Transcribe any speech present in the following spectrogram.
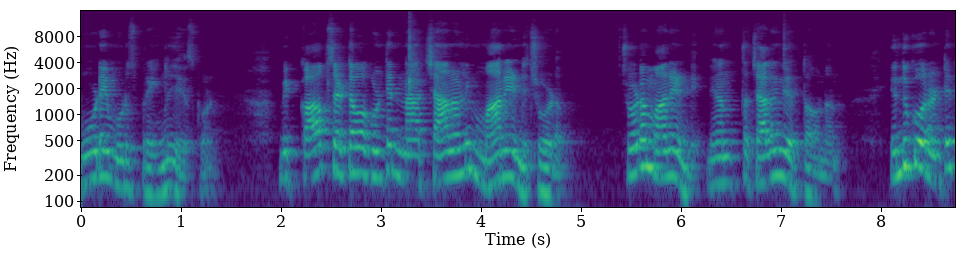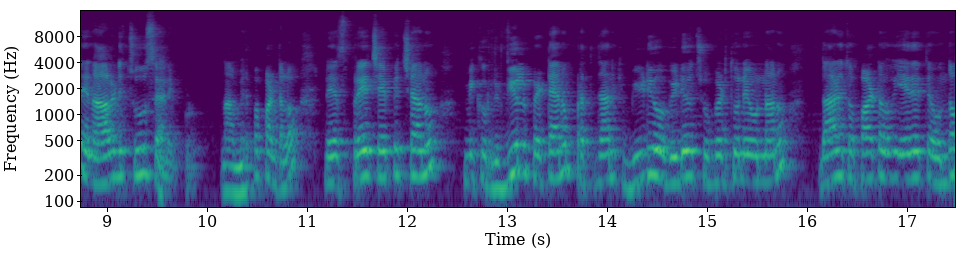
మూడే మూడు స్ప్రేయింగ్లు చేసుకోండి. మీకు కాప్ సెట్ అవ్వకుంటే నా ఛానల్ని మానేయండి చూడడం. చూడడం మానేయండి. నేను అంత ఛాలెంజ్ చెప్తా ఉన్నాను. ఎందుకు అని అంటే నేను ఆల్రెడీ చూశాను ఇప్పుడు. నా మిరప పంటలో నేను స్ప్రే చేపించాను మీకు రివ్యూలు పెట్టాను ప్రతిదానికి వీడియో వీడియో చూపెడుతూనే ఉన్నాను. దానితో పాటు ఏదైతే ఉందో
